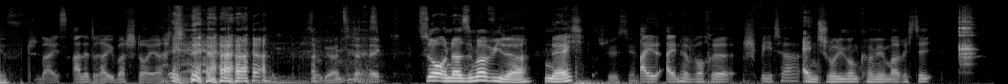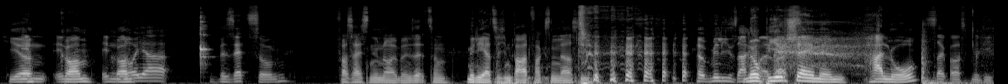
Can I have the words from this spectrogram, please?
läuft. Nice, alle drei übersteuert. So gehört sich Perfekt. So, und da sind wir wieder, nicht? Stößchen. Ein, eine Woche später Entschuldigung, können wir mal richtig. Hier, in, in, komm, in komm. neuer Besetzung. Was heißt eine neue Besetzung? Millie hat sich einen Bart wachsen lassen. Milli, sag no mal was. shaming. Hallo? Sag was, Milli.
